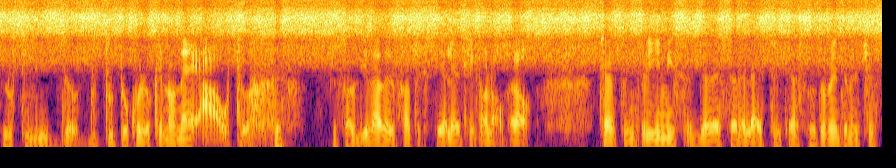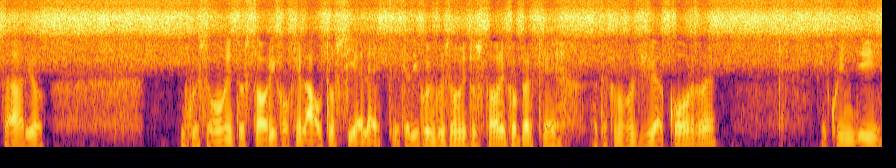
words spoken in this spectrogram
l'utilizzo di tutto quello che non è auto, al di là del fatto che sia elettrica o no, però certo in primis deve essere elettrica, è assolutamente necessario in questo momento storico che l'auto sia elettrica. Dico in questo momento storico perché la tecnologia corre e quindi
